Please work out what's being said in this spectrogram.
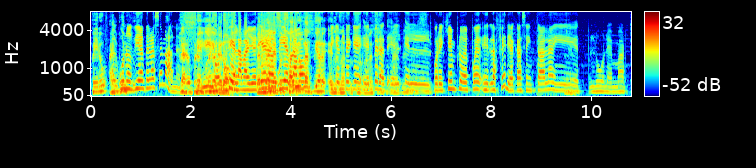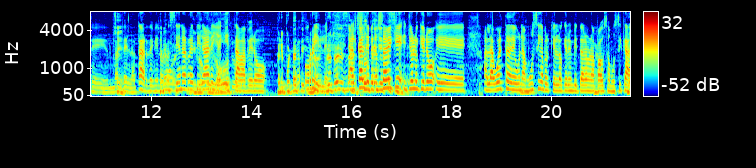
pero hay algunos días de la semana. Claro, pero, Sí, pero- pero- Porque la mayoría pero no de los días estamos... plantear- eh, Fíjense no- no- que, no- no es- espérate, el, el- por ejemplo, después eh, la feria acá se instala y lunes, martes, el martes Sí. en la tarde Tenemos- recién a y lo- retirar y y, lo aquí otro- estaba, pero pero importante, horrible. no, pero tú eres- Alcalde, pero ¿sabe específicas. Yo lo quiero eh, a la vuelta de una música porque lo quiero invitar a una Ya. pausa musical,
